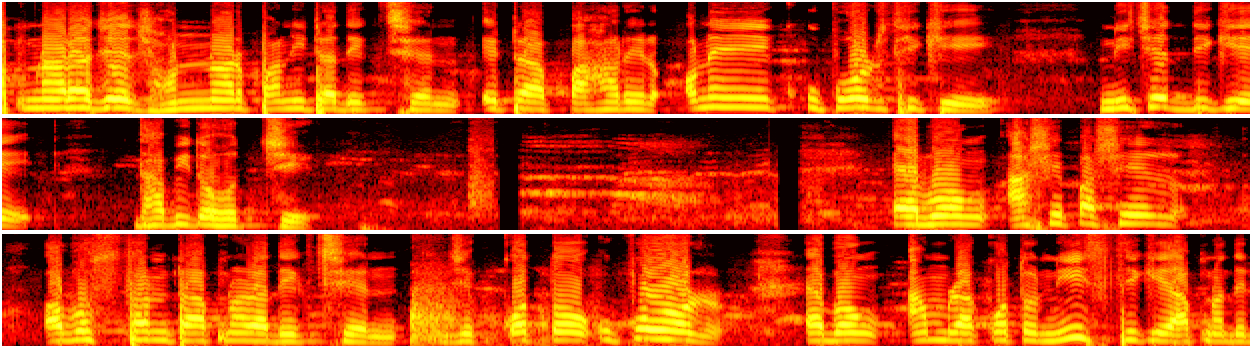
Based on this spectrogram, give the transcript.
আপনারা যে ঝর্ণার পানিটা দেখছেন, এটা পাহাড়ের অনেক উপর থেকে নিচের দিকে ধাবিত হচ্ছে। এবং আশেপাশের অবস্থানটা আপনারা দেখছেন যে কত উপর এবং আমরা কত নিচ থেকে আপনাদের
